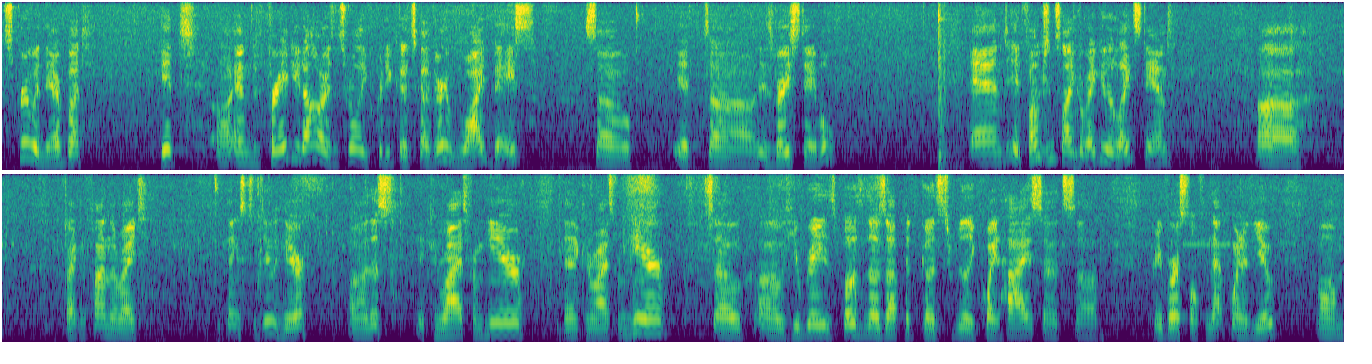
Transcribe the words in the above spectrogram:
screw in there. But it, uh, and for $80, it's really pretty good. It's got a very wide base, so it uh, is very stable. And it functions like a regular light stand. Uh, if I can find the right things to do here. Uh, this, it can rise from here, then it can rise from here. So uh, if you raise both of those up, it goes really quite high, so it's uh, pretty versatile from that point of view. Um,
